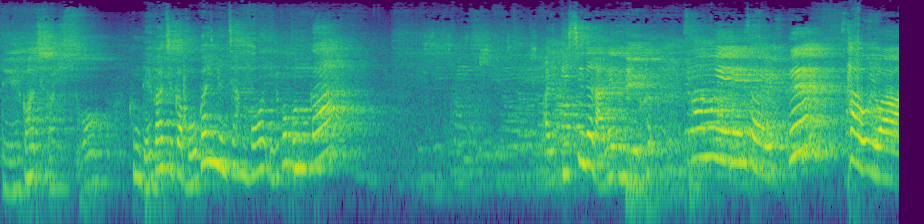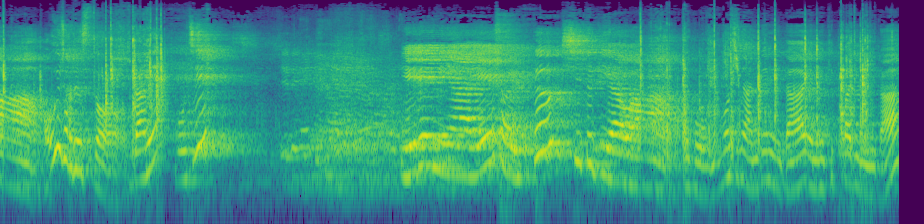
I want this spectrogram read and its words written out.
네 가지가 있어. 그럼 네 가지가 뭐가 있는지 한번 읽어볼까? 아니 BC는 안 해도 되고 사무엘에서 1등 사울왕 어우 잘했어 그 다음에 뭐지? 예레미야에서 1등 시드기야왕 아이고 넘어지면 안 됩니다. 얘는 깃발입니다.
